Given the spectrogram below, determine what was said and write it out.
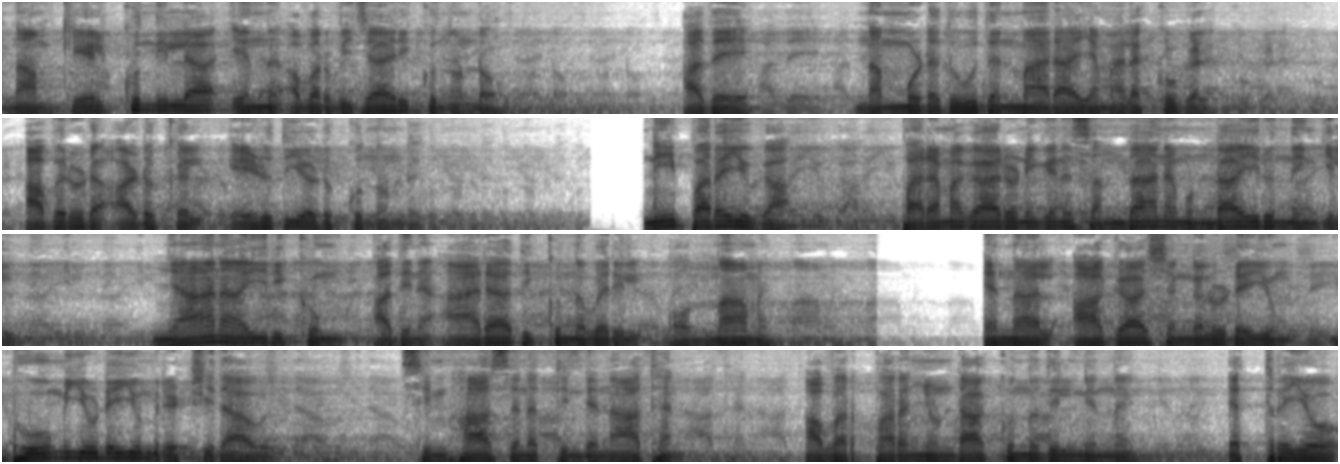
നാം കേൾക്കുന്നില്ല എന്ന് അവർ വിചാരിക്കുന്നുണ്ടോ? അതെ നമ്മുടെ ദൂതന്മാരായ മലക്കുകൾ അവരുടെ അടുക്കൽ എഴുതിയെടുക്കുന്നുണ്ട്. നീ പറയുക പരമകാരുണികന് സന്താനമുണ്ടായിരുന്നെങ്കിൽ ഞാനായിരിക്കും അതിനെ ആരാധിക്കുന്നവരിൽ ഒന്നാമൻ. എന്നാൽ ആകാശങ്ങളുടെയും ഭൂമിയുടെയും രക്ഷിതാവ് സിംഹാസനത്തിന്റെ നാഥൻ അവർ പറഞ്ഞുണ്ടാക്കുന്നതിൽ നിന്ന് എത്രയോ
